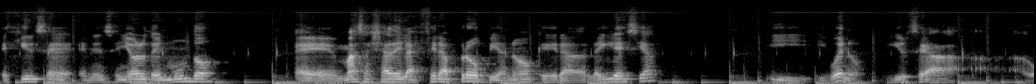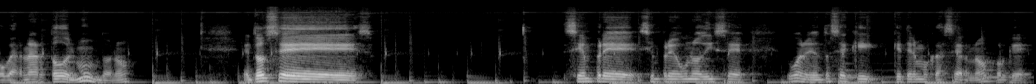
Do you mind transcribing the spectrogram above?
elegirse en el Señor del mundo, eh, más allá de la esfera propia, ¿no? Que era la iglesia, y, bueno, irse a, gobernar todo el mundo, ¿no? Entonces, siempre, siempre uno dice, bueno, entonces, ¿qué, ¿qué, tenemos que hacer, no? Porque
